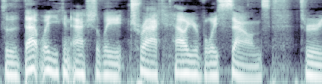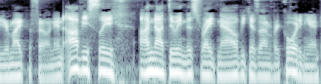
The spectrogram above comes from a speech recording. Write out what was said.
so that that way you can actually track how your voice sounds through your microphone. And obviously, I'm not doing this right now because I'm recording it,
